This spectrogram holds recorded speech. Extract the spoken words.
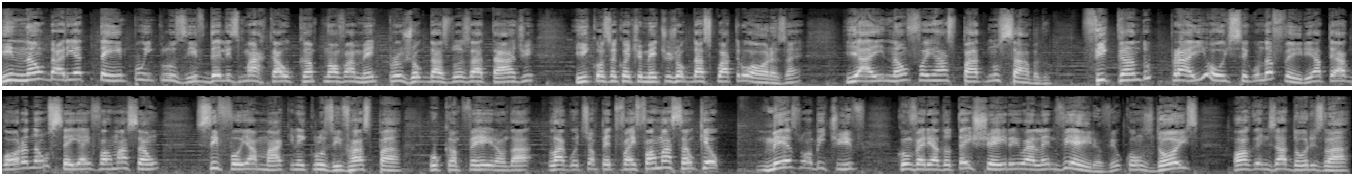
E não daria tempo, inclusive, deles marcar o campo novamente para o jogo das duas da tarde e, consequentemente, o jogo das quatro horas, né? E aí não foi raspado no sábado ficando para ir hoje, segunda-feira. E até agora não sei a informação se foi a máquina, inclusive, raspar o Campo Ferreirão da Lagoa de São Pedro. Foi a informação que eu mesmo obtive com o vereador Teixeira e o Heleno Vieira, viu? Com os dois organizadores lá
